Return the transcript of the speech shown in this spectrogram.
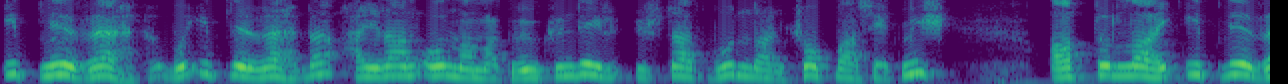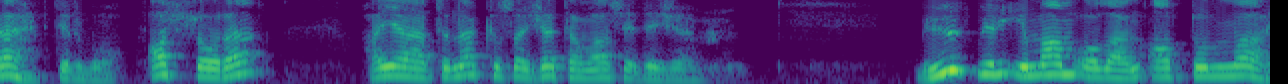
İbni Vehb. Bu İbni Vehb'e hayran olmamak mümkün değil. Üstad bundan çok bahsetmiş. Abdullah İbni Vehb'dir bu. Az sonra hayatına kısaca temas edeceğim. Büyük bir imam olan Abdullah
